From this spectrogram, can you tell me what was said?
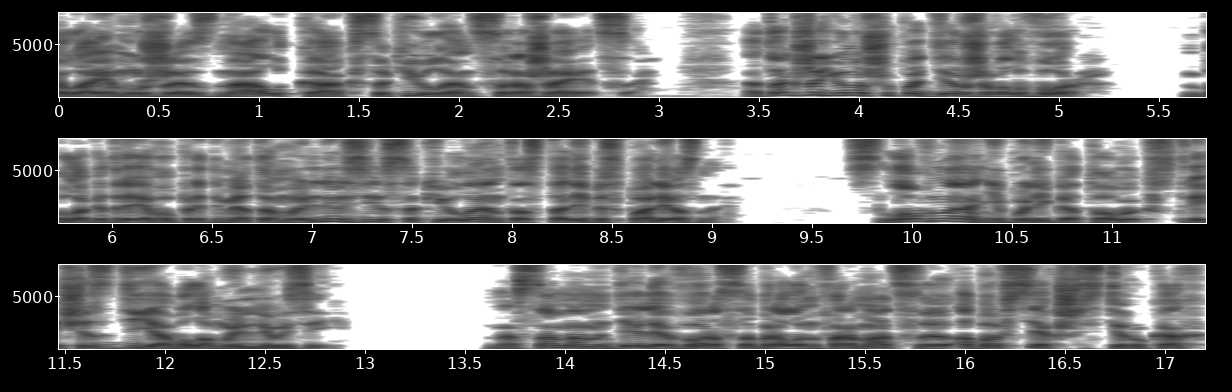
Клайм уже знал, как Сакьюленд сражается. А также юношу поддерживал вор. Благодаря его предметам иллюзии Сакьюлента стали бесполезны. Словно они были готовы к встрече с дьяволом иллюзий. На самом деле вор собрал информацию обо всех шести руках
